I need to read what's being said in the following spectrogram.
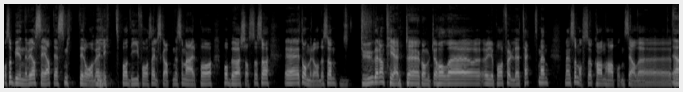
Og så begynner vi å se at det smitter over mm. litt på de få selskapene som er på, på børs også. Så et område som du garantert eh, kommer til å holde øye på og følge tett, men, men som også kan ha potensial. Ja.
